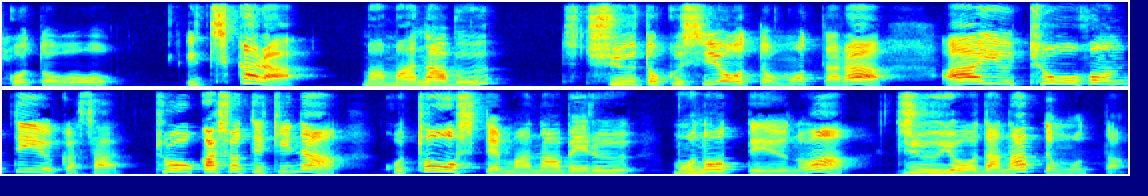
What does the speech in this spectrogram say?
いことを一から、まあ、学ぶ、習得しようと思ったら、ああいう教本っていうかさ、教科書的な、こう通して学べるものっていうのは重要だなって思った。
